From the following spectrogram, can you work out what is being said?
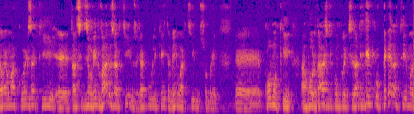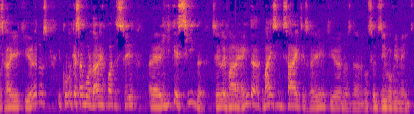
Então é uma coisa que está é, se desenvolvendo vários artigos. Eu já publiquei também um artigo sobre é, como que a abordagem de complexidade recupera temas hayekianos e como que essa abordagem pode ser é, enriquecida se levar ainda mais insights hayekianos na, no seu desenvolvimento.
